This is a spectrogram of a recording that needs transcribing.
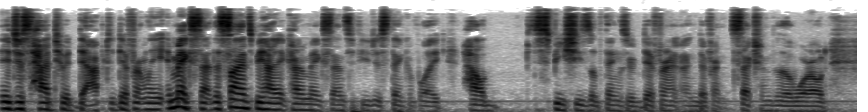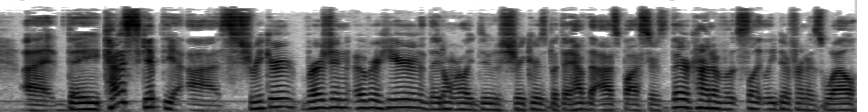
it just had to adapt differently. It makes sense. The science behind it kind of makes sense if you just think of like how species of things are different in different sections of the world. Uh, they kind of skip the uh, Shrieker version over here. They don't really do Shriekers, but they have the Ass Blasters. They're kind of slightly different as well,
